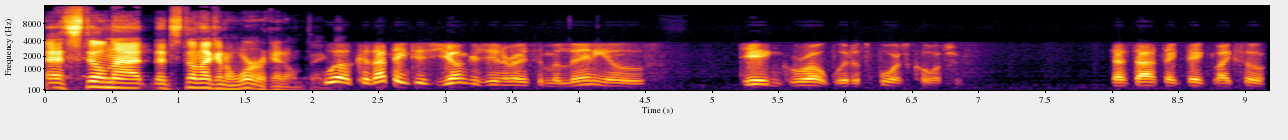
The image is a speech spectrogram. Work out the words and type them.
That's still not. That's still not gonna work. I don't think. Well, because I think this younger generation, millennials, didn't grow up with a sports culture. That's I think they like so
